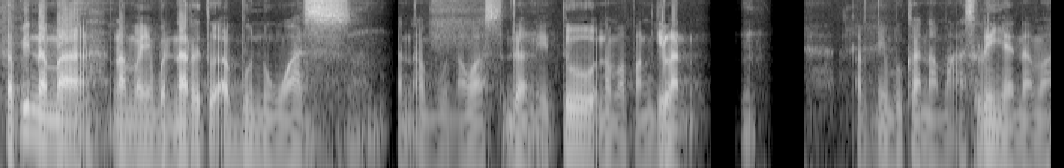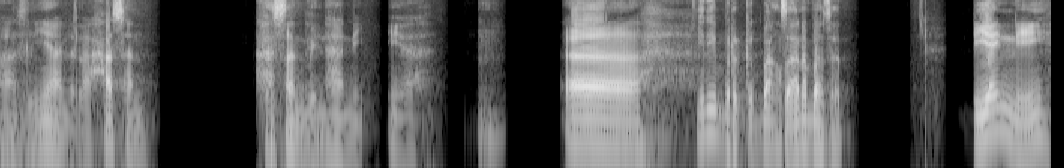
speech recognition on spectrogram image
Tapi nama nama yang benar itu Abu Nuwas, bukan Abu Nawas dan itu nama panggilan. Artinya bukan nama aslinya, nama hmm. aslinya adalah Hasan. Hasan bin ya. Hani, ya. Hmm. Uh, ini berkebangsaan apa, Zat? Dia ini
